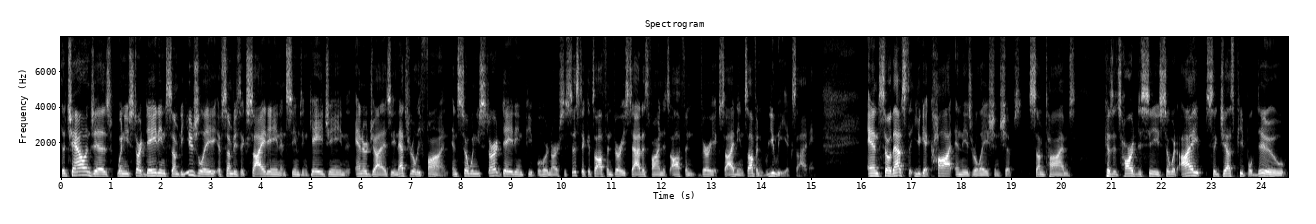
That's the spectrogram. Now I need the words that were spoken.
the challenge is when you start dating somebody, usually if somebody's exciting and seems engaging, and energizing, that's really fun. And so when you start dating people who are narcissistic, it's often very satisfying. It's often very exciting. It's often really exciting. And so that's that you get caught in these relationships sometimes because it's hard to see. So what I suggest people do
